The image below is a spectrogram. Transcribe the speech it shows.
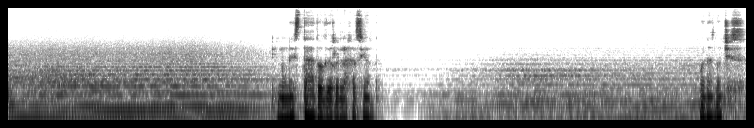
en un estado de relajación. Buenas noches.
